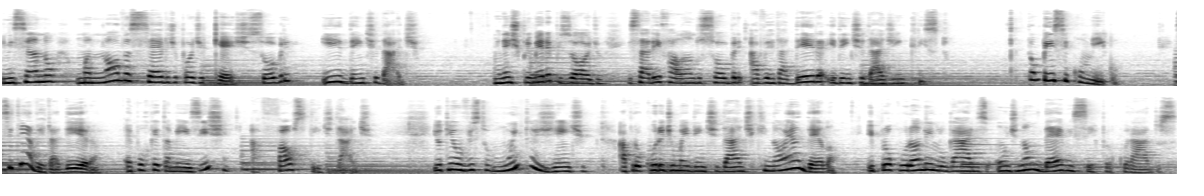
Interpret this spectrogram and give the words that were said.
iniciando uma nova série de podcasts sobre identidade. Neste primeiro episódio estarei falando sobre a verdadeira identidade em Cristo. Então pense comigo. Se tem a verdadeira, é porque também existe a falsa identidade. Eu tenho visto muita gente à procura de uma identidade que não é a dela e procurando em lugares onde não devem ser procurados.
